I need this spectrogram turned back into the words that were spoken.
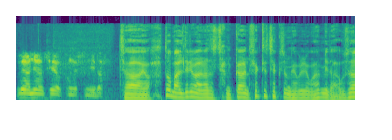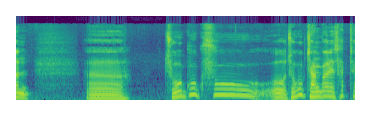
네, 안녕하세요. 반갑습니다. 자, 하도 말들이 많아서 잠깐 팩트 체크 좀 해보려고 합니다. 우선 어, 조국 후 어, 조국 장관의 사퇴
